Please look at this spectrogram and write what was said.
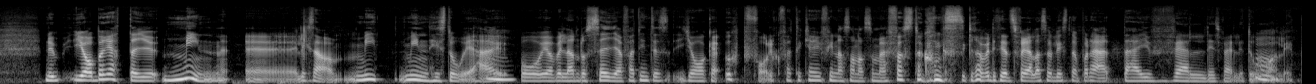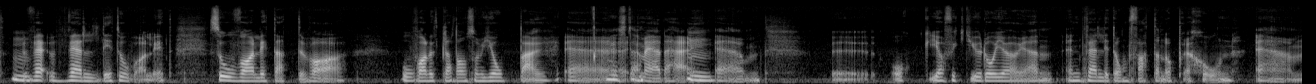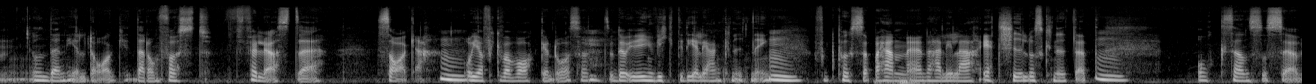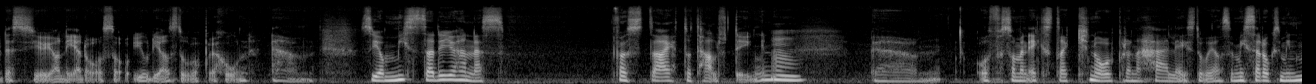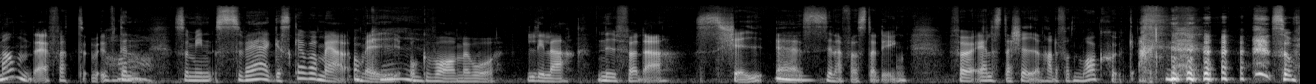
nu, jag berättar ju min, eh, liksom, min, min historia här och jag vill ändå säga för att inte jaga upp folk för att det kan ju finnas sådana som är första gångs graviditetsföräldrar som lyssnar på det här. Det här är ju väldigt, väldigt ovanligt. Vä- väldigt ovanligt. Så ovanligt att det var ovanligt bland de som jobbar eh, det. med det här. Ehm, Eh, Och jag fick ju då göra en, en väldigt omfattande operation ehm, under en hel dag. Där de först förlöste Saga. Och jag fick vara vaken då. Så att det är en viktig del i anknytning. Fick pussa på henne, det här lilla ett kilos knytet. Och sen så sövdes ju jag ner då och så gjorde jag en stor operation. Ehm, så jag missade ju hennes första ett och ett halvt dygn. Ehm, och som en extra knorr på den här härliga historien så missade också min man det. För att den, så min svägerska var med mig och var med vår lilla nyfödda tjej eh, sina första dygn. För äldsta tjejen hade fått magsjuka. så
